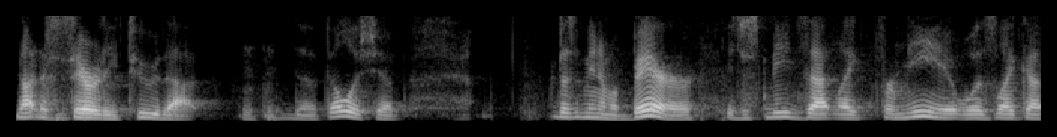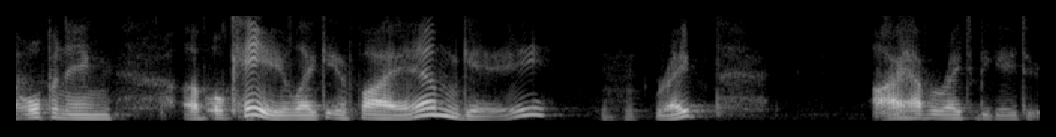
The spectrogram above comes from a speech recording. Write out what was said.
not necessarily to that mm-hmm. the fellowship doesn't mean I'm a bear. It just means that like for me it was like an opening of okay, like if I am gay, mm-hmm. right, I have a right to be gay too.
